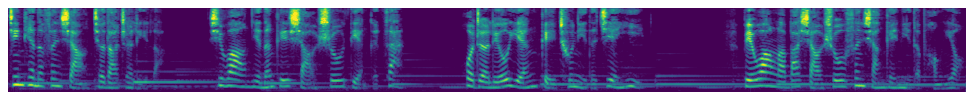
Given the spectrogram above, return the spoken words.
今天的分享就到这里了。希望你能给小叔点个赞，或者留言给出你的建议。别忘了把小叔分享给你的朋友，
